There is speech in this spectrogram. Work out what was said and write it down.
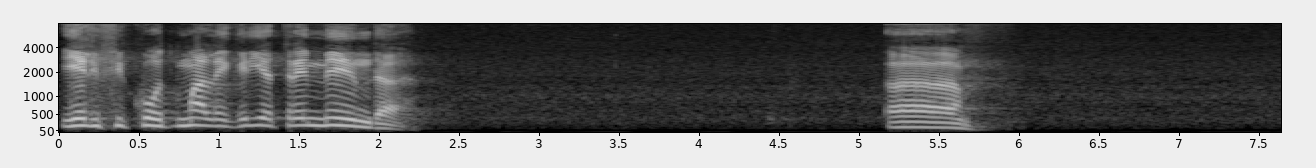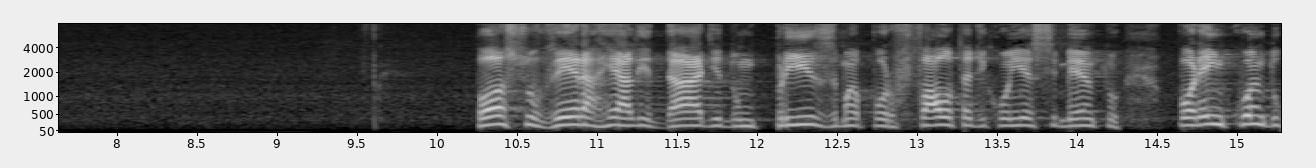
E ele ficou de uma alegria tremenda. Ah, Posso ver a realidade de um prisma por falta de conhecimento, porém, quando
